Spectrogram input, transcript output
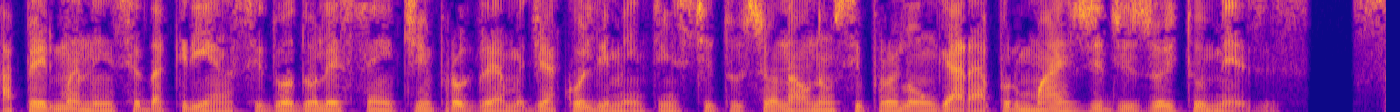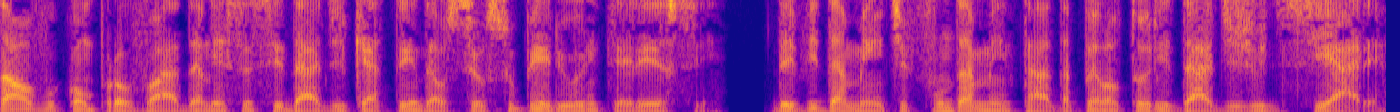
A permanência da criança e do adolescente em programa de acolhimento institucional não se prolongará por mais de 18 meses, salvo comprovada necessidade que atenda ao seu superior interesse, devidamente fundamentada pela autoridade judiciária.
